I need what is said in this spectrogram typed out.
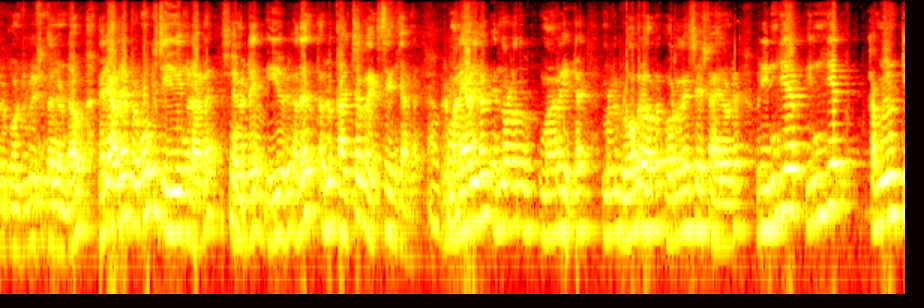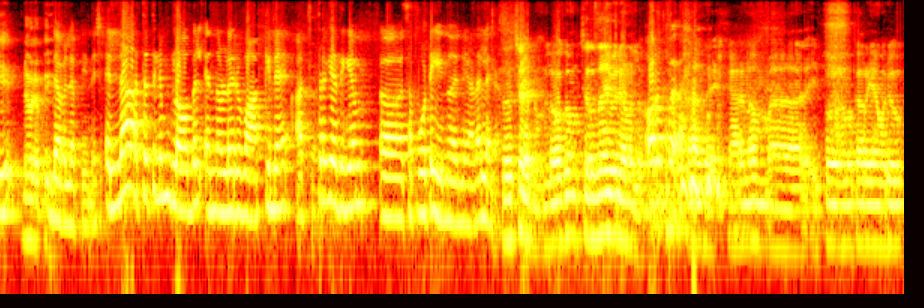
ഒരു കോൺട്രിബ്യൂഷൻ തന്നെ ഉണ്ടാവും. കാര്യം അവരെ പ്രൊമോട്ട് ചെയ്യുകയും കൂടാണ് ഞങ്ങളുടെ ഈ ഒരു അത് ഒരു കൾച്ചറൽ എക്സ്ചേഞ്ച് ആണ്. ഒരു മലയാളികൾ എന്നുള്ളത് മാറിയിട്ട് നമ്മുടെ ഗ്ലോബൽ ഓർഗനൈസേഷൻ ആയതുകൊണ്ട് ഒരു India Indian community develop develop ചെയ്യുന്നത് എല്ലാ അർത്ഥത്തിലും ഗ്ലോബൽ എന്നുള്ള ഒരു വാക്കിനെ അത്രയ്ക്കധികം സപ്പോർട്ട് ചെയ്യുന്നത് തന്നെയാണ് അല്ലെ? തീർച്ചയായിട്ടും. ലോകം ചെറുതായി വരികയാണല്ലോ. ഉറപ്പ്. അതെ. കാരണം ഇപ്പൊ നമുക്കറിയാം ഒരു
